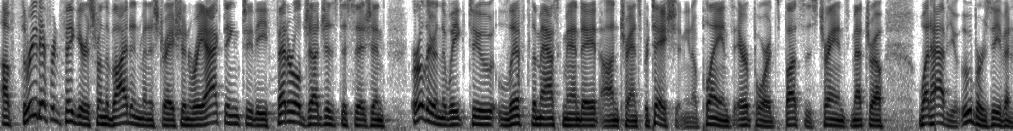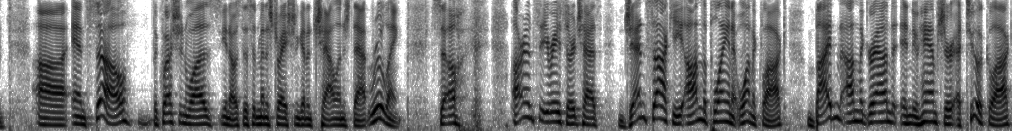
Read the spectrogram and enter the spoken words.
of three different figures from the Biden administration reacting to the federal judge's decision earlier in the week to lift the mask mandate on transportation, you know, planes, airports, buses, trains, metro, what have you, Ubers even. Uh, and so the question was, you know, is this administration going to challenge that ruling? So RNC Research has Jen Psaki on the plane at 1 o'clock, Biden on the ground in New Hampshire at 2 o'clock,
